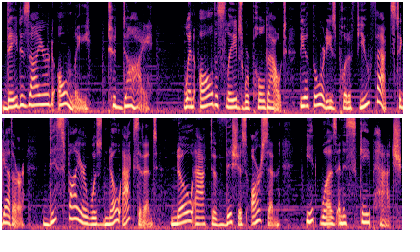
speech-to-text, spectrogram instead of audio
they desired only to die. When all the slaves were pulled out, the authorities put a few facts together. This fire was no accident, no act of vicious arson. It was an escape hatch,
